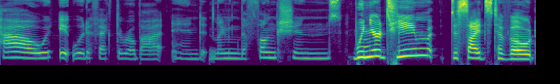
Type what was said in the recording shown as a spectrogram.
how it would affect the robot and learning the functions. When your team decides to vote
